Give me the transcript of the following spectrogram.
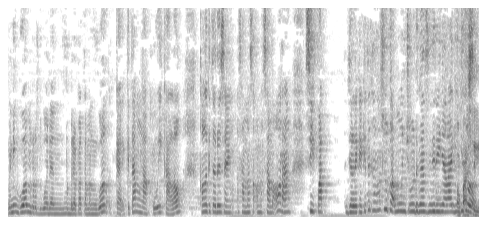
ini gue menurut gue dan beberapa teman gue kayak kita mengakui kalau kalau kita udah sayang sama sama, sama orang sifat jeleknya kita kadang suka muncul dengan sendirinya lagi Oh gitu loh. pasti.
